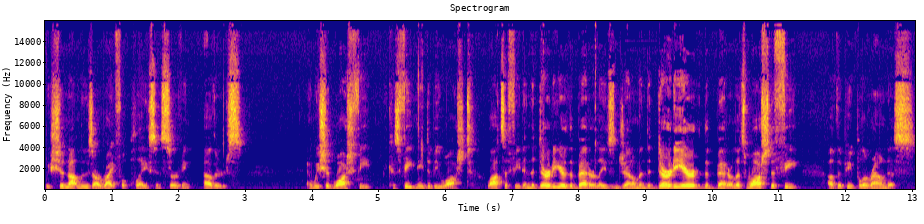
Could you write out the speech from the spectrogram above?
we should not lose our rightful place in serving others. And we should wash feet because feet need to be washed. Lots of feet. And the dirtier, the better, ladies and gentlemen. The dirtier, the better. Let's wash the feet of the people around us.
